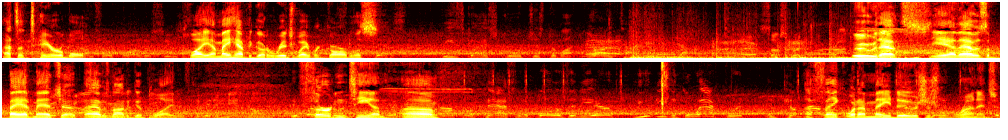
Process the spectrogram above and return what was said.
That's a terrible play. I may have to go to Ridgeway regardless. Ooh, that's yeah, that was a bad matchup. That was not a good play. Third and ten. Um, I think what. I may do is just run it,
